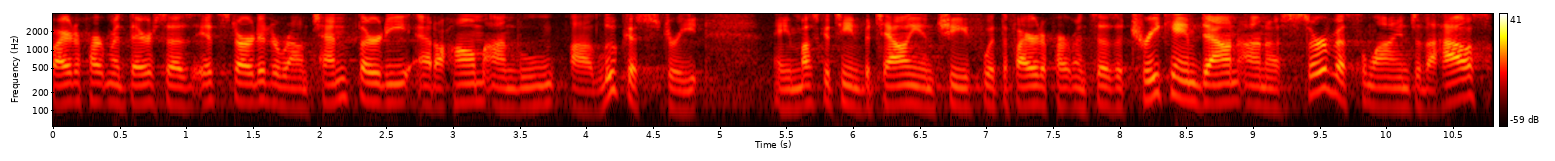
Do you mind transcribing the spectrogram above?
Fire department there says it started around 10:30 at a home on uh, Lucas Street. A Muscatine battalion chief with the fire department says a tree came down on a service line to the house,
